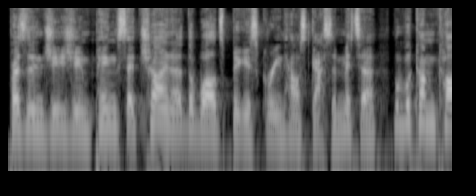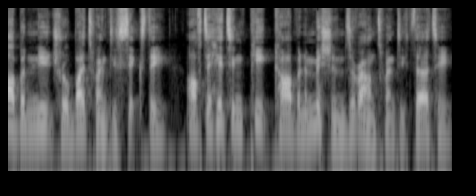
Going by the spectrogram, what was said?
President Xi Jinping said China, the world's biggest greenhouse gas emitter, will become carbon neutral by 2060, after hitting peak carbon emissions around 2030.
